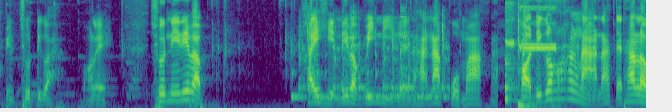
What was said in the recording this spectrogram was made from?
เปลี่ยนชุดดีกว่าบอกเลย ชุดนี้นี่แบบใครเห็นนี่แบบวิ่งหนีเลยนะฮะน่ากลัวมากนะเกาะนี้ก็ค่อนข้างหนานะ แต่ถ้าเรา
